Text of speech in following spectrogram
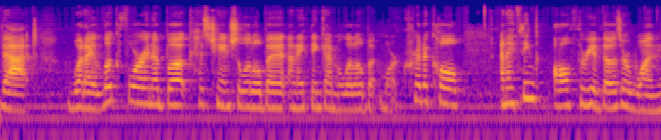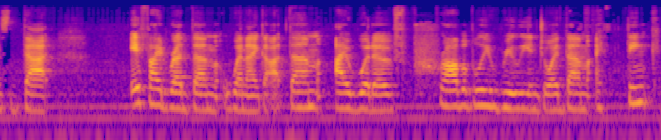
that what I look for in a book has changed a little bit and I think I'm a little bit more critical and I think all three of those are ones that if I'd read them when I got them I would have probably really enjoyed them. I think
